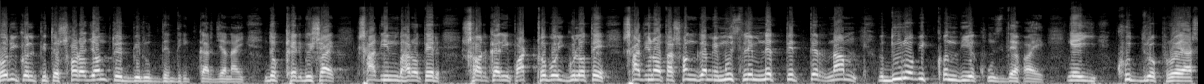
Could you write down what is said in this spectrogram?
পরিকল্পিত ষড়যন্ত্রের বিরুদ্ধে ধিক্কার জানাই। দুঃখের বিষয়, স্বাধীন ভারতের সরকারি পাঠ্য বইগুলোতে স্বাধীনতা সংগ্রামী মুসলিম নেতৃত্বের নাম দূরবীক্ষণ দিয়ে খুঁজতে হয়। এই ক্ষুদ্র প্রয়াস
